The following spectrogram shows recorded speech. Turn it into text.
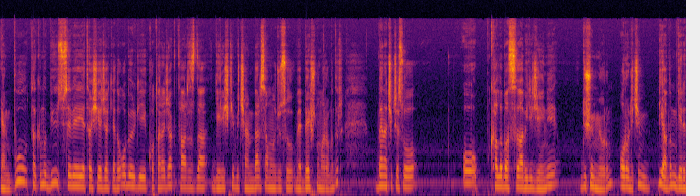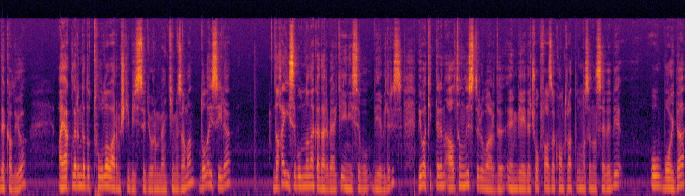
yani bu takımı bir üst seviyeye taşıyacak ya da o bölgeyi kotaracak tarzda gelişkin bir çember savunucusu ve 5 numara mıdır? Ben açıkçası o o kalıba sığabileceğini düşünmüyorum. O rol için bir adım geride kalıyor. Ayaklarında da tuğla varmış gibi hissediyorum ben kimi zaman. Dolayısıyla Daha iyisi bulunana kadar belki en iyisi bu diyebiliriz. Bir vakitlerin altın Lister'ı vardı NBA'de çok fazla kontrat bulmasının sebebi o boyda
